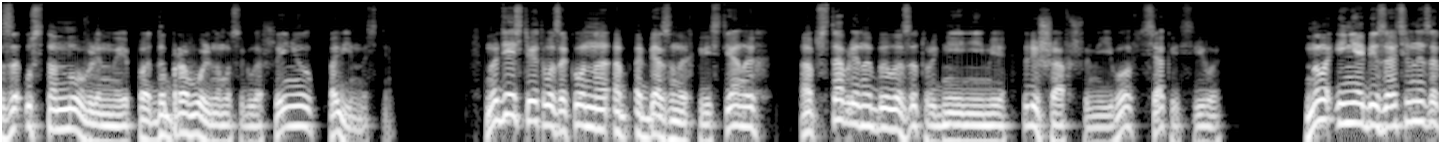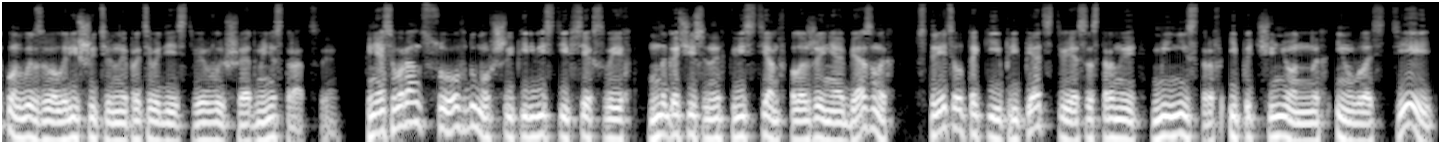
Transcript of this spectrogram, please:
за установленные по добровольному соглашению повинности. Но действие этого закона об обязанных крестьянах обставлено было затруднениями, лишавшими его всякой силы. Но и необязательный закон вызвал решительное противодействие высшей администрации. Князь Воронцов, думавший перевести всех своих многочисленных крестьян в положение обязанных, встретил такие препятствия со стороны министров и подчиненных им властей,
